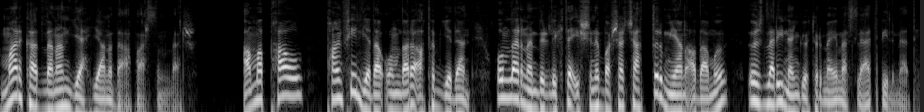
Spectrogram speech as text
Mark adlanan Yəhyanı da aparsınlar. Amma Paul Pamfilyada onları atıb gedən, onlarla birlikdə işini başa çatdırmayan adamı özləri ilə götürməyi məsləhət bilmədi.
